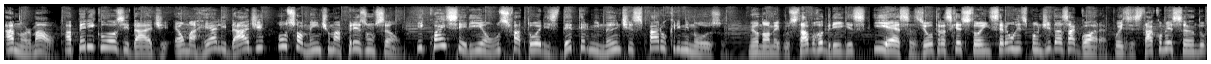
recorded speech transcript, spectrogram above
anormal? A periculosidade é uma realidade ou somente uma presunção? E quais seriam os fatores determinantes para o criminoso? Meu nome é Gustavo Rodrigues e essas e outras questões serão respondidas agora, pois está começando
